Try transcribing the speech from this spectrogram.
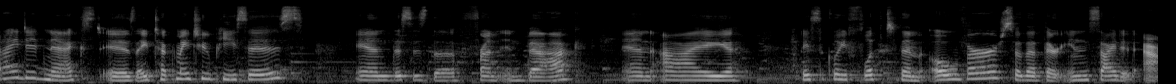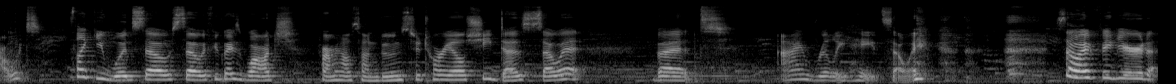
What I did next is I took my two pieces and this is the front and back and I basically flipped them over so that they're inside out. It's like you would sew. So if you guys watch Farmhouse on Boone's tutorial, she does sew it, but I really hate sewing. so I figured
